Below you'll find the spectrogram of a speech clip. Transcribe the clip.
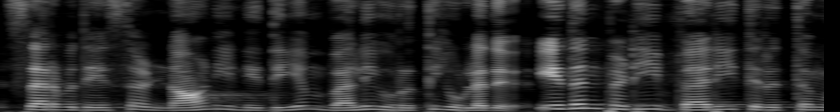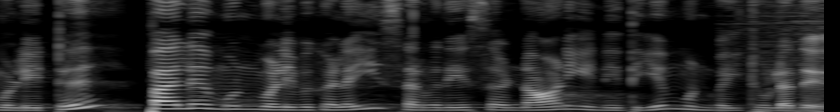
சர்வதேச நாணய நிதியம் வலியுறுத்தியுள்ளது. இதன்படி வரி திருத்தம் உள்ளிட்டு பல முன்மொழிவுகளை சர்வதேச நாணய நிதியம் முன்வைத்துள்ளது.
